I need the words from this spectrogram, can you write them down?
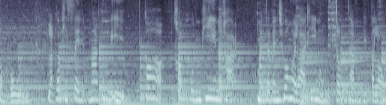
สมบูรณ์ แล้วก็พิเศษมากขึ้นไปอีก ก็ขอบคุณพี่นะคะ มันจะเป็นช่วงเวลาที่หนูจดจำตลอด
